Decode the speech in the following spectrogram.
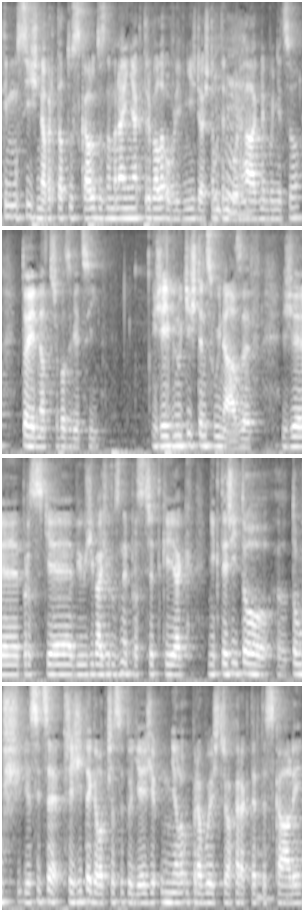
ty musíš navrtat tu skalu, to znamená, že nějak trvale ovlivníš, dáš tam mm-hmm. ten mhm. bodhák nebo něco, to je jedna třeba z věcí. Že jí vnutíš ten svůj název, že prostě využíváš různé prostředky, jak někteří to, to už je sice přežitek, ale občas se to děje, že uměle upravuješ třeba charakter té mhm. skály,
